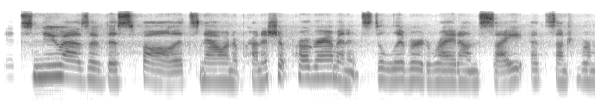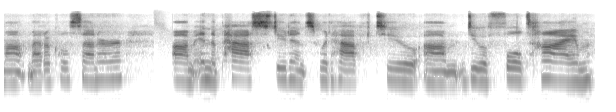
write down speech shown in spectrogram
It's new as of this fall. It's now an apprenticeship program and it's delivered right on site at Central Vermont Medical Center. Um, in the past, students would have to um, do a full time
